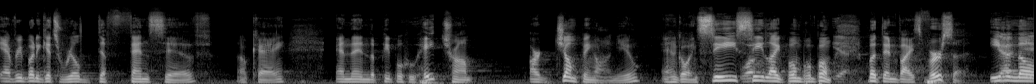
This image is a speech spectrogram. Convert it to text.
everybody gets real defensive, okay? And then the people who hate Trump are jumping on you and going, see, see, like boom, boom, boom. yeah. But then vice versa. Even Yeah, though,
